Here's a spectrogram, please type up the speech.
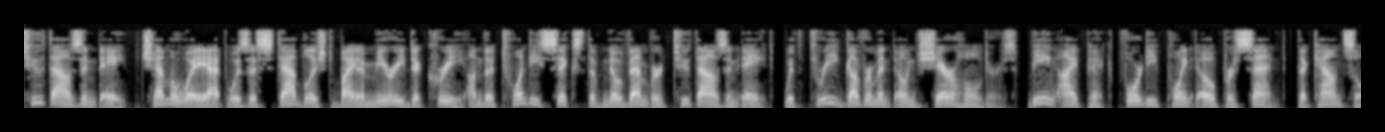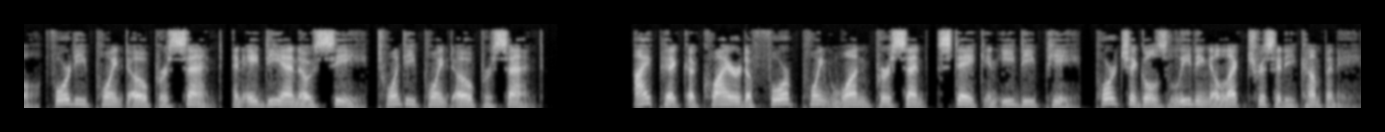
2008 Chemaweyaat was established by Amiri Decree on 26 November 2008, with three government-owned shareholders, being IPIC 40.0%, the Council 40.0%, and ADNOC 20.0%. IPIC acquired a 4.1% stake in EDP, Portugal's leading electricity company.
